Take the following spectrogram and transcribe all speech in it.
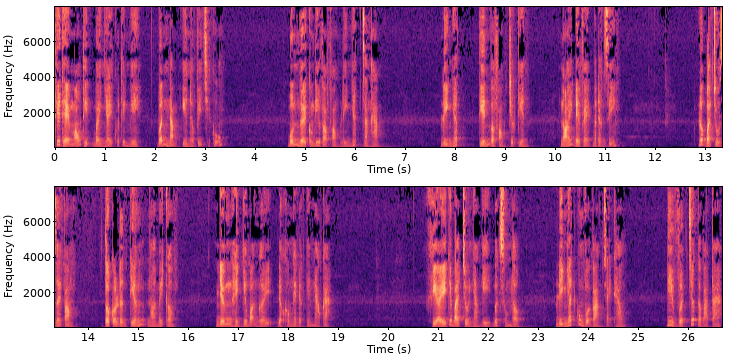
Thi thể máu thịt bầy nhầy của Tiết Mi vẫn nằm yên ở vị trí cũ. Bốn người cùng đi vào phòng Lý Nhất trang hàm. Lý Nhất tiến vào phòng trước tiên, nói để vẻ bất đắc dĩ. Lúc bà chủ rời phòng, tôi có lớn tiếng nói mấy câu, nhưng hình như mọi người đều không nghe được tiếng nào cả. Khi ấy thấy bà chủ nhà nghỉ bước xuống lầu, Lý Nhất cũng vội vàng chạy theo, đi vượt trước cả bà ta,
